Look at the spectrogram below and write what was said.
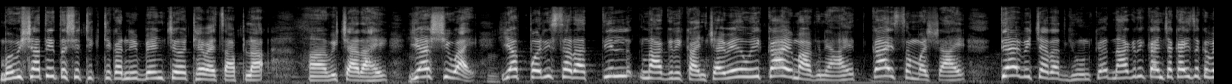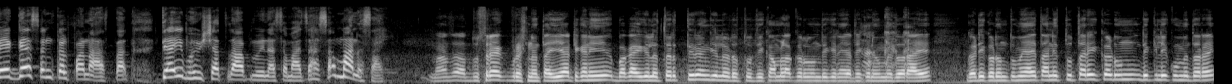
भविष्यातही तसे ठिकठिकाणी बेंच ठेवायचा आपला विचार आहे. याशिवाय या परिसरातील नागरिकांच्या वेळोवेळी काय मागण्या आहेत काय समस्या आहे त्या विचारात घेऊन किंवा नागरिकांच्या काही जर वेगळ्या संकल्पना असतात त्याही भविष्यात राबविण्याचा माझा असा मानस आहे. माझा दुसरा एक प्रश्न ताई या ठिकाणी बघायला गेलं तर तिरंगी लढत होती. कमळाकडून देखील या ठिकाणी उमेदवार आहे. गडीकडून तुम्ही आहेत आणि तुतारीकडून देखील एक उमेदवार आहे.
